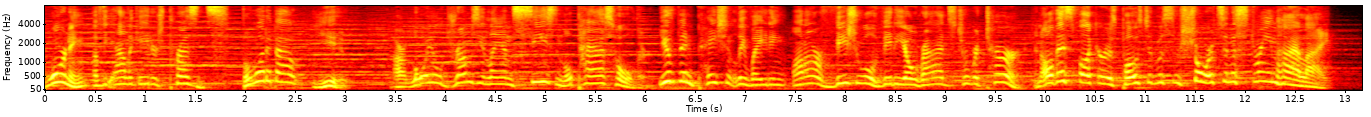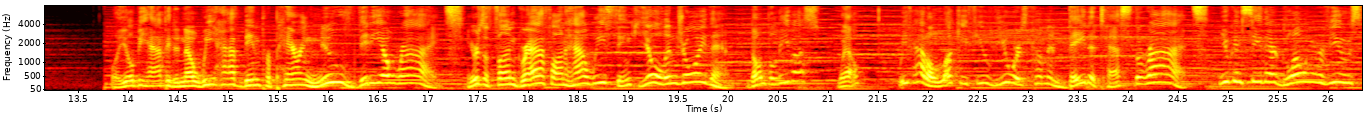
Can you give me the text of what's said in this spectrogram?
warning of the alligator's presence. But what about you? our loyal Drumsyland seasonal pass holder. You've been patiently waiting on our visual video rides to return, and all this fucker is posted with some shorts and a stream highlight. Well, you'll be happy to know we have been preparing new video rides. Here's a fun graph on how we think you'll enjoy them. Don't believe us? Well, we've had a lucky few viewers come and beta test the rides. You can see their glowing reviews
